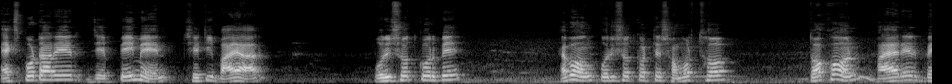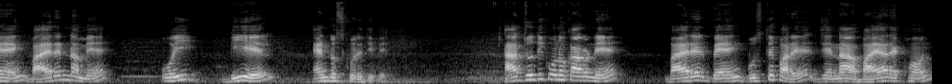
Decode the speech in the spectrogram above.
এক্সপোর্টারের যে পেমেন্ট সেটি বায়ার পরিশোধ করবে এবং পরিশোধ করতে সমর্থ। তখন বায়ারের ব্যাংক বায়ারের নামে ওই বিএল অ্যান্ডোস করে দিবে। আর যদি কোনো কারণে বায়ারের ব্যাংক বুঝতে পারে যে না বায়ার এখন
